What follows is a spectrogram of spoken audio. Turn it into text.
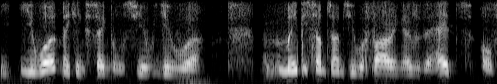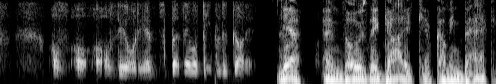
y- you weren't making singles. You you were maybe sometimes you were firing over the heads of of of, of the audience, but there were people who got it. Yeah. And those that got it kept coming back.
